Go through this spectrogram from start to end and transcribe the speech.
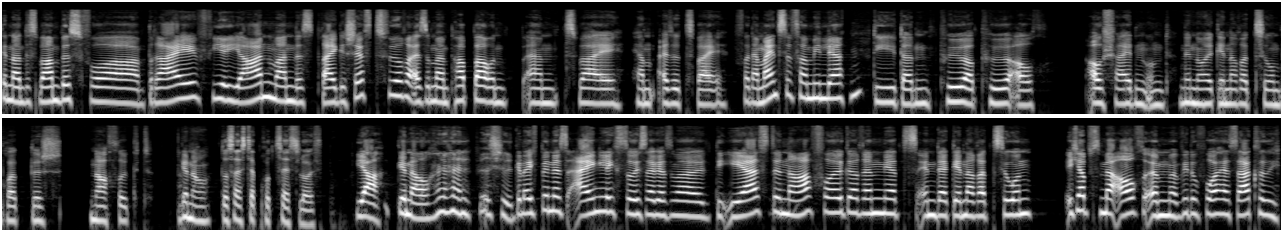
Genau, das waren bis vor drei, vier Jahren waren das drei Geschäftsführer, also mein Papa und ähm, zwei, also zwei von der Mainzel-Familie, die dann peu à peu auch ausscheiden und eine neue Generation praktisch nachrückt. Genau. Das heißt, der Prozess läuft. Ja, genau. genau, ich bin jetzt eigentlich so, ich sage jetzt mal, die erste Nachfolgerin jetzt in der Generation. Ich habe es mir auch, ähm, wie du vorher sagst, also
